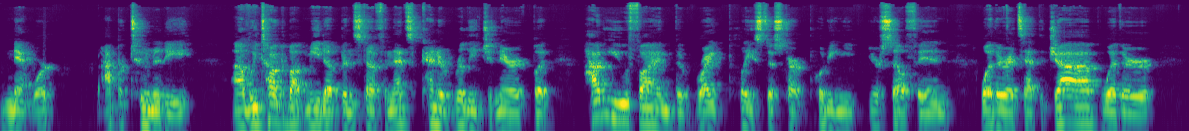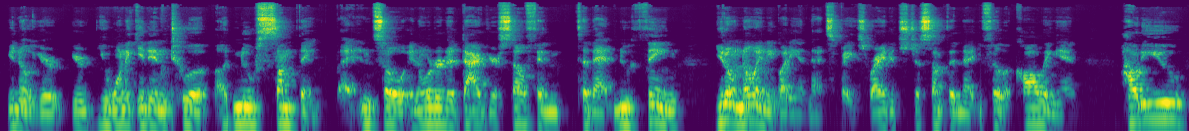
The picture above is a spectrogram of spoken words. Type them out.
network opportunity? Uh, we talked about meetup and stuff, and that's kind of really generic, but how do you find the right place to start putting yourself in whether it's at the job whether you know you're you're you want to get into a, a, new something? And so in order to dive yourself into that new thing you don't know anybody in that space right? It's just something that you feel a calling in. How do you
